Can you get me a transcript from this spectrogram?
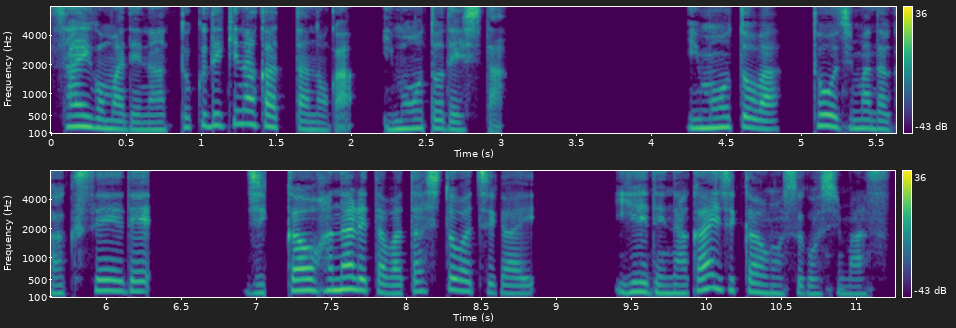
最後まで納得できなかったのが妹でした。妹は当時まだ学生で、実家を離れた私とは違い、家で長い時間を過ごします。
